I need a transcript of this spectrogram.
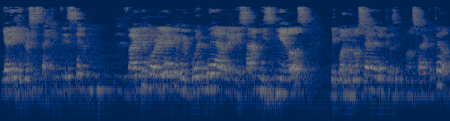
Y ya dije, no es esta gente, es el vibe de Morelia que me vuelve a regresar a mis miedos de cuando no sea del closet, cuando sabía qué pedo.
